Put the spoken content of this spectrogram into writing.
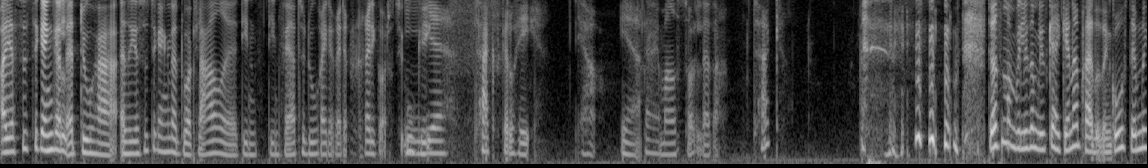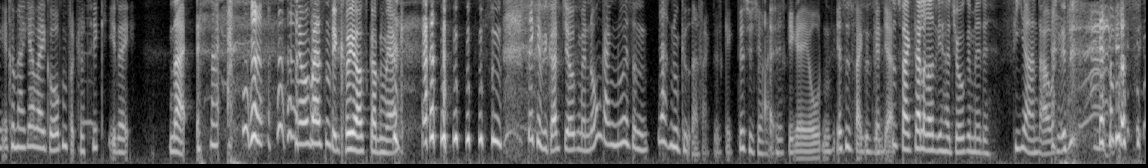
Og jeg synes til gengæld, at du har, altså, jeg synes til gengæld, at du har klaret øh, din, din færre to-do rigtig, rigtig, rigtig godt til UG. Ja, tak skal du have. ja. Ja, Der er jeg meget stolt af dig. tak. det var som om, vi ligesom lige skal have genoprettet den gode stemning. Jeg kan mærke, at jeg var ikke åben for kritik i dag. Nej, Jeg var bare sådan, det kunne jeg også godt mærke. sådan, det kan vi godt joke, men nogle gange nu er jeg sådan, ja, nu gider jeg faktisk ikke. Det synes jeg faktisk ikke er i orden. Jeg synes faktisk, Faktisk, at jeg jeg... synes faktisk allerede, at vi har joket med det. Fire andre afsnit. Ja, præcis.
